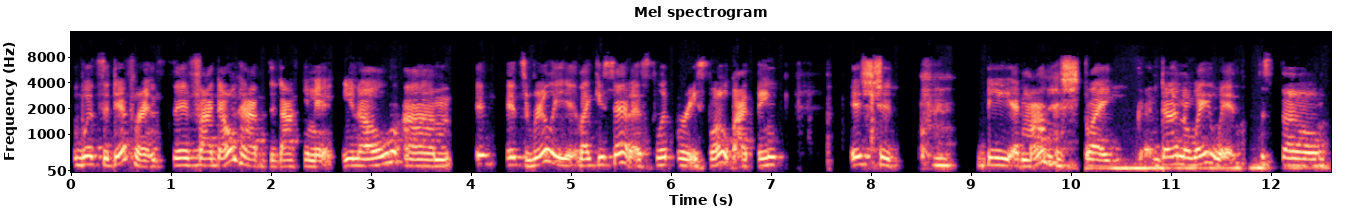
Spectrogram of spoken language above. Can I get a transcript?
what's the difference if I don't have the document? You know, um, it, it's really, like you said, a slippery slope. I think it should be admonished, like done away with. So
